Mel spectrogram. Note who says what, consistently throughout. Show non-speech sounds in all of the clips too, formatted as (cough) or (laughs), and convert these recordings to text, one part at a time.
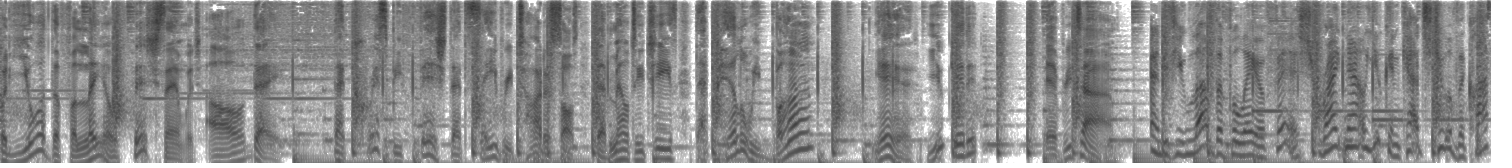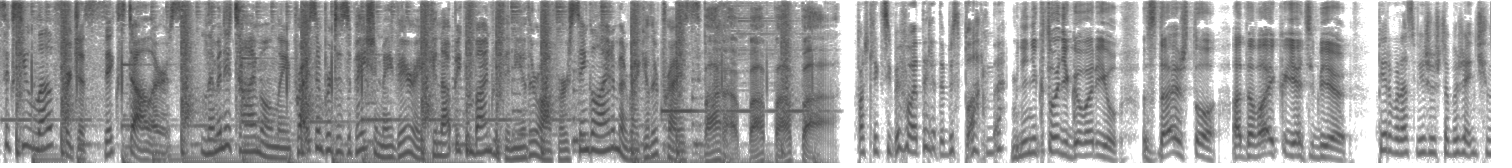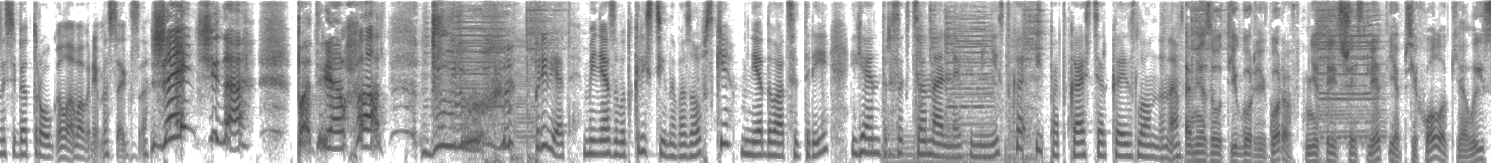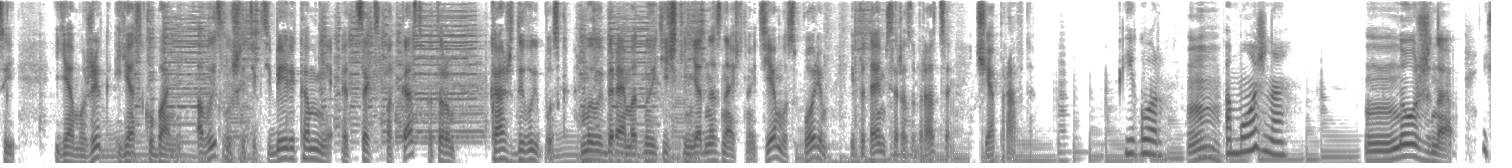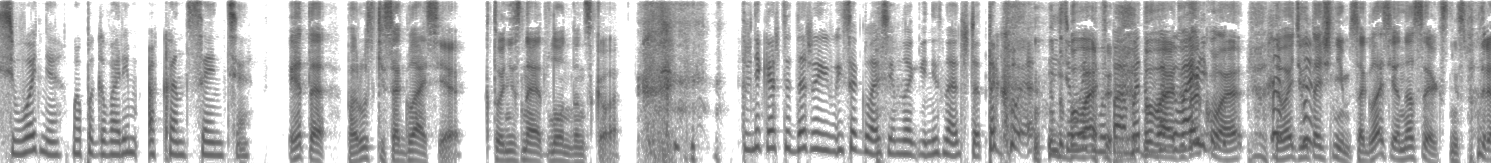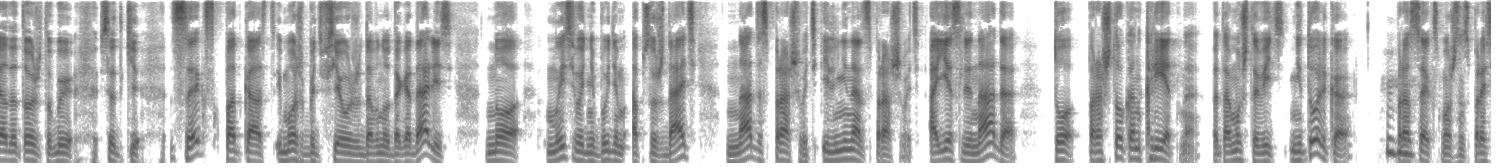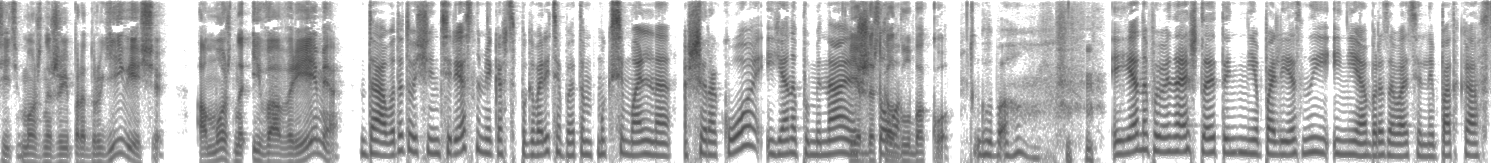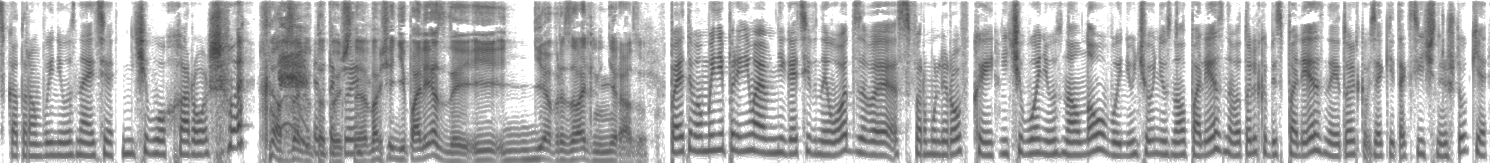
Speaker 1: But you're the filet fish Sandwich all day. That crispy fish, that savory tartar sauce, that melty cheese, that pillowy bun. Yeah, you get it. Every time.
Speaker 2: And if you love the filet of fish, right now you can catch two of the classics you love for just $6. Limited time only. Price and participation may vary. Cannot be combined with any other offer. Single item at regular price.
Speaker 1: Ba-da-ba-ba-ba.
Speaker 3: Пошли к тебе в отель, это бесплатно.
Speaker 4: Мне никто не говорил, знаешь что, а давай-ка я тебе...
Speaker 3: Первый раз вижу, чтобы женщина себя трогала во время секса. Женщина! Патриархат! Дуру! Привет, меня зовут Кристина Вазовски, мне 23, я интерсекциональная феминистка и подкастерка из Лондона.
Speaker 4: А меня зовут Егор Егоров, мне 36 лет, я психолог, я лысый, я мужик, я с Кубани. А вы слушаете «К тебе или ко мне» — это секс-подкаст, в котором каждый выпуск мы выбираем одну этически неоднозначную тему, спорим и пытаемся разобраться, чья правда.
Speaker 3: Егор,
Speaker 4: М,
Speaker 3: а можно?
Speaker 4: Нужно.
Speaker 3: И сегодня мы поговорим о консенте.
Speaker 4: Это по-русски согласие, кто не знает лондонского. (laughs)
Speaker 3: Мне кажется, даже и согласие многие не знают, что это такое. (laughs) И
Speaker 4: Ну,
Speaker 3: сегодня
Speaker 4: бывает,
Speaker 3: мы об этом
Speaker 4: бывает
Speaker 3: поговорим.
Speaker 4: такое. (laughs) Давайте уточним. Согласие на секс, несмотря на то, что мы все-таки секс-подкаст, и, может быть, все уже давно догадались, но мы сегодня будем обсуждать, надо спрашивать или не надо спрашивать. А если надо, то про что конкретно? Потому что ведь не только про секс можно спросить, можно же и про другие вещи, а можно и во время.
Speaker 3: Да, вот это очень интересно, мне кажется, поговорить об этом максимально широко. И я напоминаю,
Speaker 4: Я
Speaker 3: что...
Speaker 4: даже сказал глубоко.
Speaker 3: Глубоко. И я напоминаю, что это не полезный и не образовательный подкаст, в котором вы не узнаете ничего хорошего. (laughs)
Speaker 4: Абсолютно
Speaker 3: такой-
Speaker 4: точно. Вообще не полезный и не образовательный ни разу.
Speaker 3: Поэтому мы не принимаем негативные отзывы с формулировкой «ничего не узнал нового ничего не узнал полезного, только бесполезные только всякие токсичные штуки».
